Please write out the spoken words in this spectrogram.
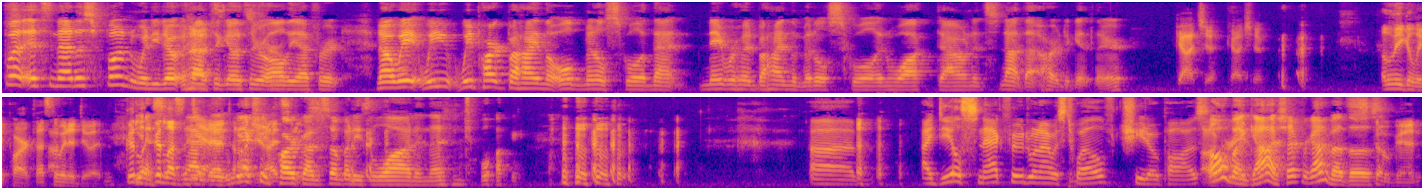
but it's not as fun when you don't have to go through true. all the effort. No, we, we, we park behind the old middle school in that neighborhood behind the middle school and walk down. It's not that hard to get there. Gotcha, gotcha. Illegally parked. That's the way to do it. Good, Yes, good lesson exactly. to your dad. We actually you, park on somebody's lawn and then walk. Uh, ideal snack food when I was 12 Cheeto Paws. Oh, Oh my gosh, I forgot about those. so good.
